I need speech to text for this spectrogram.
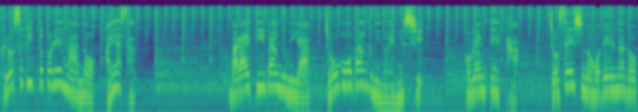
クロスフィットトレーナーのあやさん。バラエティ番組や情報番組の MC コメンテーター女性誌のモデルなど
